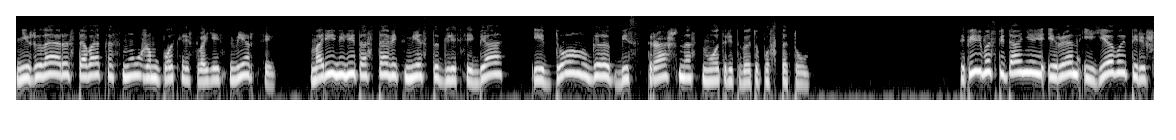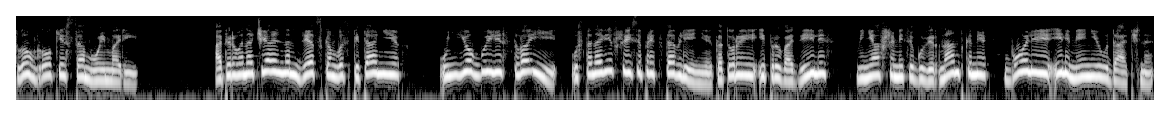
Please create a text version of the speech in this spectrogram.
Не желая расставаться с мужем после своей смерти, Мари велит оставить место для себя и долго, бесстрашно смотрит в эту пустоту. Теперь воспитание Ирен и Евы перешло в руки самой Мари. О первоначальном детском воспитании у нее были свои установившиеся представления, которые и проводились менявшимися гувернантками более или менее удачно.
